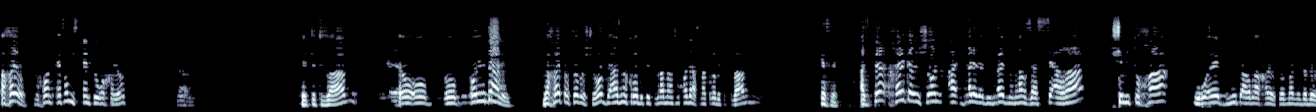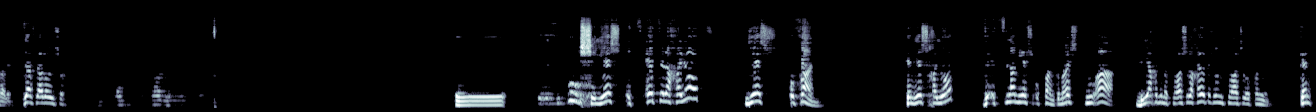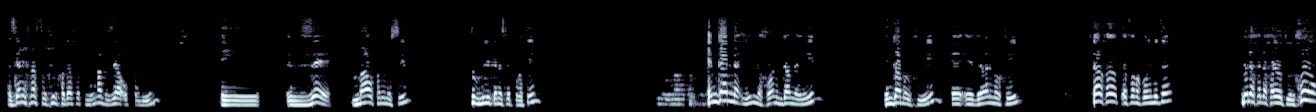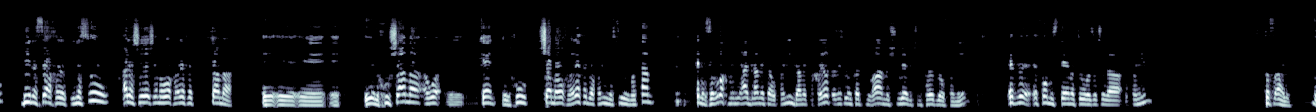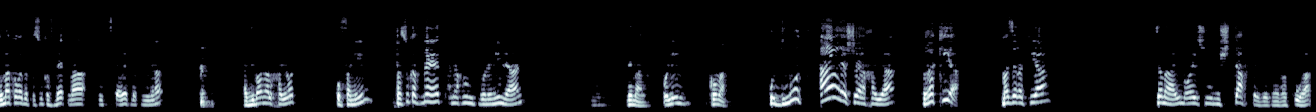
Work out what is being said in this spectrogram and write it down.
החיות, נכון? איפה מסתיים תיאור החיות? בט"ו או י"ד, ואחרי תרצו ושוב, ואז מה קורה בט"ו משהו חדש, מה קורה בט"ו? יפה. אז החלק הראשון, ד' עד י"ד נאמר זה הסערה שמתוכה הוא רואה דמות ארבע החיות, עוד מעט נדבר עליהן, זה השלב הראשון. אה, שיש אצל החיות יש אופן, כן יש חיות ואצלם יש אופן, כלומר יש תנועה ביחד עם התנועה של החיות יש לנו תנועה של אופנים, כן? אז כאן נכנס רכיב חדש לתמונה וזה האופנים אה, ומה האופנים עושים? שוב, בלי להיכנס לפרטים. הם גם נעים, נכון? הם גם נעים, הם גם הולכים, אה, אה, ולאן הם הולכים? כאן חיות, איפה אנחנו רואים את זה? מלאכת החיות ילכו, בהינשא החיות ינסו, על אשר יש שם רוח ללכת שמה, ילכו שמה, כן, ילכו שמה רוח ללכת, והאופנים ינסו ללמותם, כן, אז הרוח מניעה גם את האופנים, גם את החיות, אז יש לנו כאן תנועה משולבת של חיות ואופנים. איפה, איפה מסתיים התיאור הזאת של האופנים? סוף א', ומה קורה בפסוק כ"ב, מה מצטרף לתמונה? אז דיברנו על חיות, אופנים, פסוק כ"ב אנחנו מתבוננים לאן? למעלה, עולים קומה. ודמות על ראשי החיה רקיע. מה זה רקיע? שמיים או איזשהו משטח כזה, רקוע,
